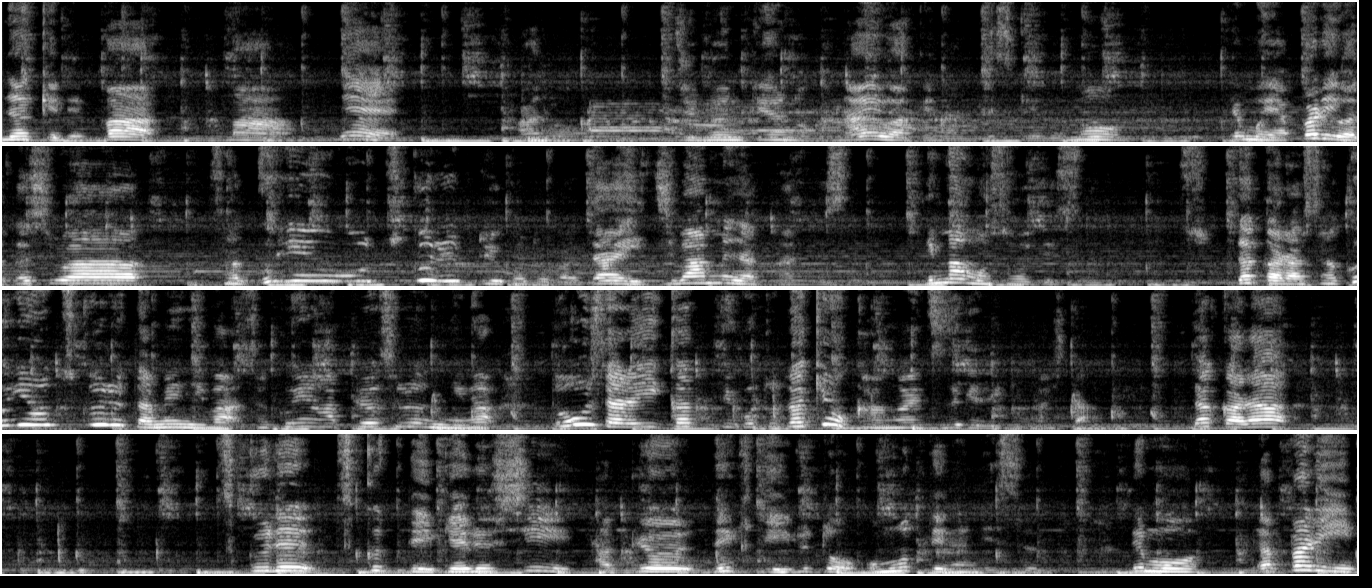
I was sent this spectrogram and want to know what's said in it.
なければまあねあの自分っていうのがないわけなんですけどもでもやっぱり私は作品を作るっていうことが第1番目だったんです今もそうです。だから作品を作るためには作品発表するにはどうしたらいいかっていうことだけを考え続けてきました。だから作れ作っていけるし発表できていると思ってるんです。でもやっぱり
